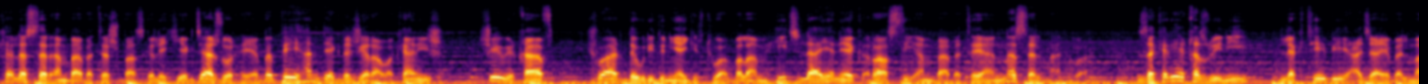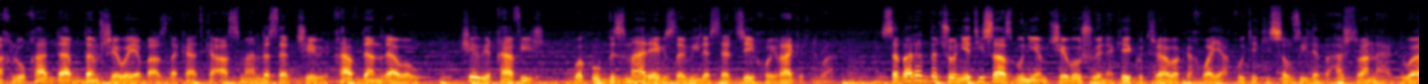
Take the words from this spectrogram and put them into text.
کە لەسەر ئەم بابەتەش باسگەلێکی یەکجار زۆر هەیە، بە پێی هەندێک لە گێڕاوەکانیش چێوی قاف چوار دەوری دنیای گرتووە، بەڵام هیچ لایەنێک ڕاستی ئەم بابەتەیان نەسەلماندووە. زەکەریای قەزوینی لە کتێبی، عجایب المخلوقات، دا بەم شێوەیە باس دەکات کە ئاسمان لەسەر چێوی قاف دانراوە و، کێوی قافیش وەکوو بزمارێک زەوی لەسەر جێی خۆی ڕاگرتووە. سەبارەت بە چۆنیەتی سازبوونی ئەم کێوە و شوێنەکەی کوتراوە کە خوا یاقووتێکی سەوزی لە بەهەشت ڕاناردووە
